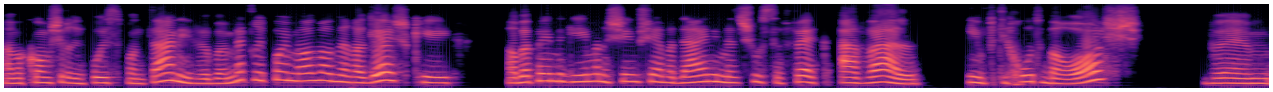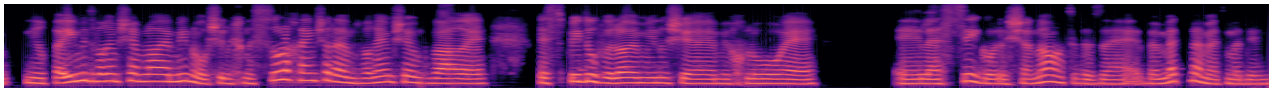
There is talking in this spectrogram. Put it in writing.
המקום של ריפוי ספונטני, ובאמת ריפוי מאוד מאוד מרגש, כי הרבה פעמים מגיעים אנשים שהם עדיין עם איזשהו ספק, אבל עם פתיחות בראש, והם נרפאים מדברים שהם לא האמינו, שנכנסו לחיים שלהם דברים שהם כבר uh, הספידו ולא האמינו שהם יוכלו uh, להשיג או לשנות, וזה באמת באמת מדהים.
